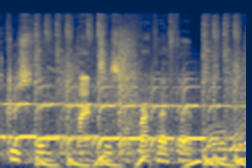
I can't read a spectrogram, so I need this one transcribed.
Exclusively on Mantis on Brap FM.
